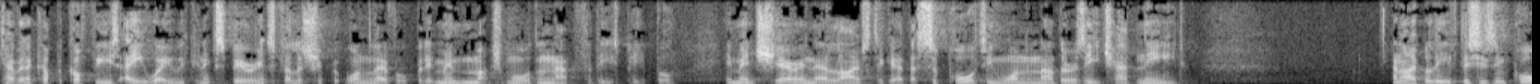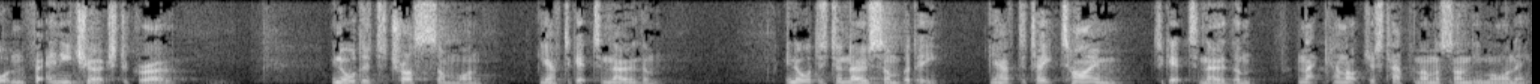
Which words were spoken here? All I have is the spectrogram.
Having a cup of coffee is a way we can experience fellowship at one level, but it meant much more than that for these people. It meant sharing their lives together, supporting one another as each had need. And I believe this is important for any church to grow. In order to trust someone, you have to get to know them. In order to know somebody, you have to take time to get to know them. And that cannot just happen on a Sunday morning.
